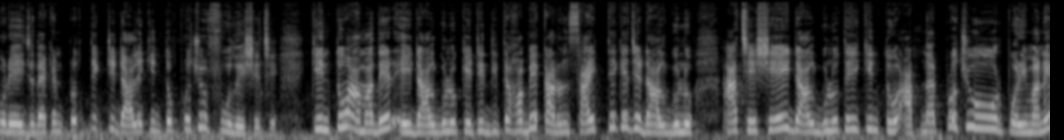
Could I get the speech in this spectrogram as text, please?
করে এই যে দেখেন, প্রত্যেকটি ডালে কিন্তু প্রচুর ফুল এসেছে। কিন্তু আমাদের এই ডালগুলো কেটে দিতে হবে, কারণ সাইড থেকে যে ডালগুলো আছে, সেই ডালগুলোতেই কিন্তু আপনার প্রচুর পরিমাণে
